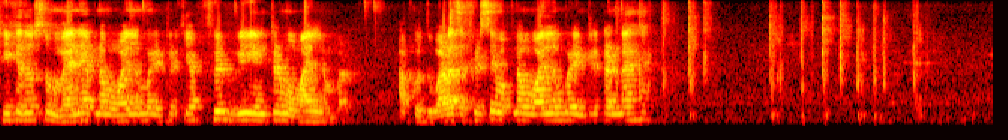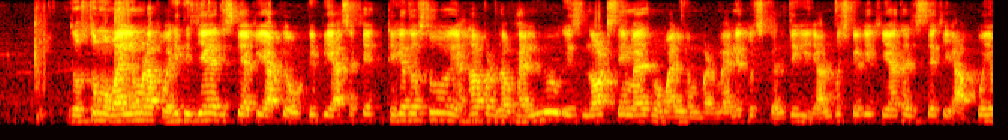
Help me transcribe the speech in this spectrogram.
ठीक है दोस्तों, मैंने अपना मोबाइल नंबर इंटर किया, फिर री इंटर मोबाइल नंबर आपको दोबारा से फिर से अपना मोबाइल नंबर इंटर करना है। दोस्तों मोबाइल नंबर आप वही दीजिएगा जिसपे आपकी आपके ओटीपी आ सके। ठीक है दोस्तों, यहाँ पर the value is not same as mobile number मैंने कुछ गलती की, जानबूझ करके किया था जिससे कि आपको ये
